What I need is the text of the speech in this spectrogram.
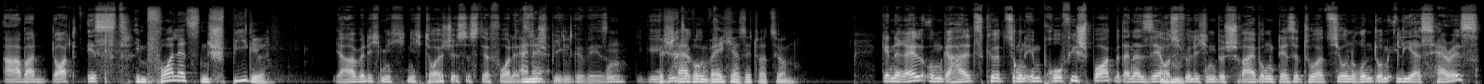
aber dort ist, Im vorletzten Spiegel, ja, wenn ich mich nicht täusche, ist es der vorletzte Eine Spiegel gewesen. Die Beschreibung welcher Situation? generell um Gehaltskürzungen im Profisport mit einer sehr ausführlichen Beschreibung der Situation rund um Elias Harris,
